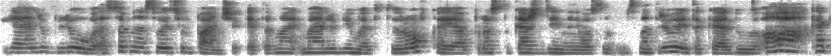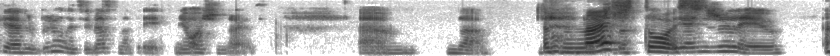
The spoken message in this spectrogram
я люблю, особенно свой тюльпанчик. Это моя, моя любимая татуировка. Я просто каждый день на него смотрю и такая думаю, а, как я люблю на тебя смотреть. Мне очень нравится. Эм, да. Знаешь, что... Я не жалею.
